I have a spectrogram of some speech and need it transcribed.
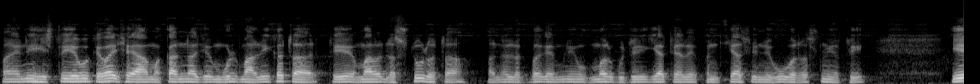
પણ એની હિસ્ટ્રી એવું કહેવાય છે, આ મકાનના જે મૂળ માલિક હતા તે અમારા દસ્તુર હતા અને લગભગ એમની ઉંમર ગુજરી ગયા ત્યારે પંચ્યાસી નેવું વર્ષની હતી. એ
